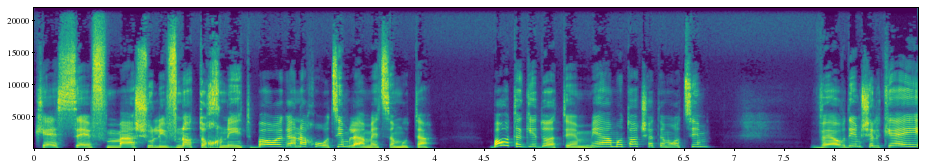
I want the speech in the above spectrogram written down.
כסף, משהו, לבנות תוכנית, בואו רגע, אנחנו רוצים לאמץ עמותה. בואו תגידו אתם, מי העמותות שאתם רוצים. והעובדים של קיי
